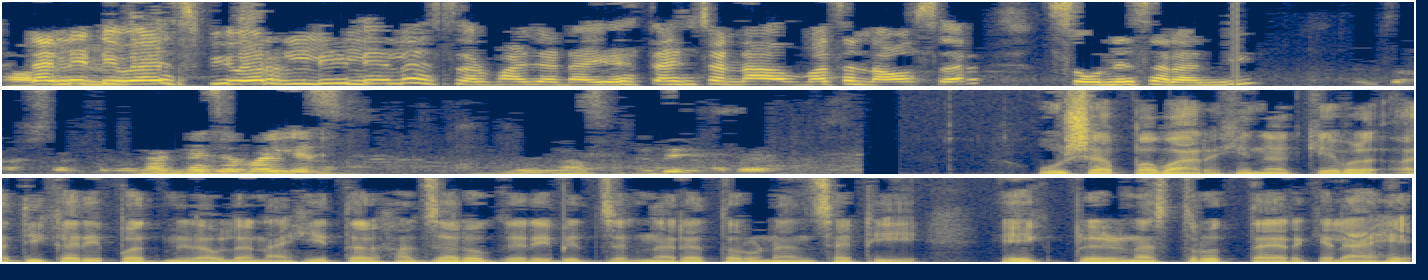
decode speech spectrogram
त्यांनी डीवायएसपी वर लिहिलेलं आहे सर माझ्या डाय त्यांच्या नाव माझं नाव सर सोने सरांनी. उषा पवार हिनं केवळ अधिकारी पद मिळवलं नाही तर हजारो गरिबीत जगणाऱ्या तरुणांसाठी एक प्रेरणास्त्रोत तयार केला आहे.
